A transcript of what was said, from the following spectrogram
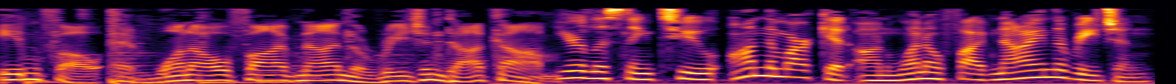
info at 1059theregion.com. You're listening to On the Market on 1059 The Region.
